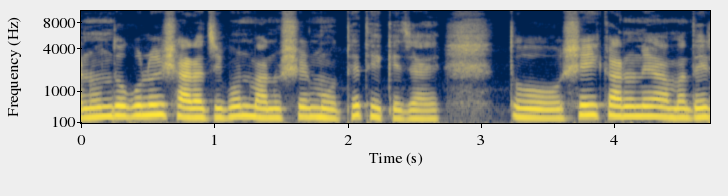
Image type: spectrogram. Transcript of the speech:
আনন্দগুলোই সারা জীবন মানুষের মধ্যে থেকে যায়। তো সেই কারণে আমাদের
